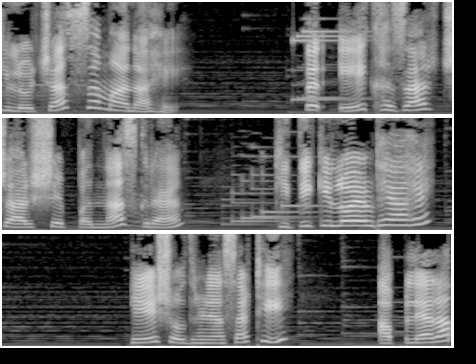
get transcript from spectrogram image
किलोच्या समान आहे. तर एक हजार चारशे पन्नास ग्रॅम किती किलो एवढे आहे? हे शोधण्यासाठी आपल्याला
